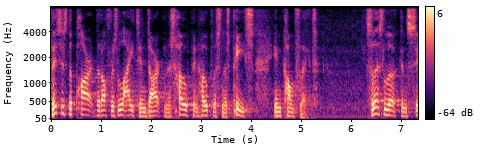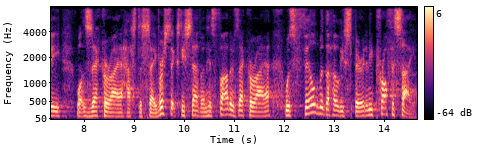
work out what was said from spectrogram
This is the part that offers light in darkness, hope in hopelessness, peace in conflict. So let's look and see what Zechariah has to say. Verse 67, his father Zechariah was filled with the Holy Spirit and he prophesied.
